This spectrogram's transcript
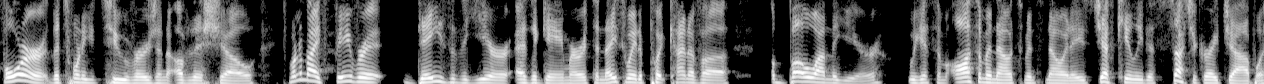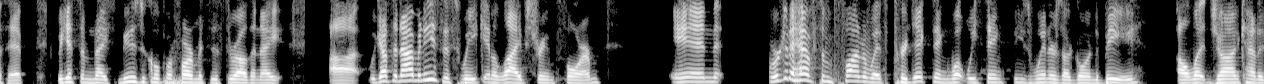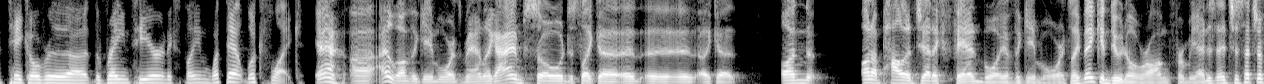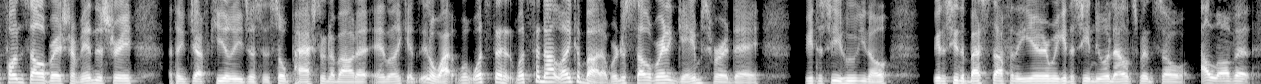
for the 22 version of this show. It's one of my favorite days of the year as a gamer. It's a nice way to put kind of a, a bow on the year. We get some awesome announcements nowadays. Geoff Keighley does such a great job with it. We get some nice musical performances throughout the night. Uh, we got the nominees this week in a live stream form. And we're going to have some fun with predicting what we think these winners are going to be. I'll let John kind of take over the the reins here and explain what that looks like. Yeah, uh, I love the Game Awards, man. Like I am so just like a, a, a like a un unapologetic fanboy of the Game Awards. Like they can do no wrong for me. I just it's just such a fun celebration of the industry. I think Geoff Keighley just is so passionate about it, and like you know what what's the what's to not like about it? We're just celebrating games for a day. We get to see who you know. We get to see the best stuff of the year. We get to see new announcements. So I love it.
